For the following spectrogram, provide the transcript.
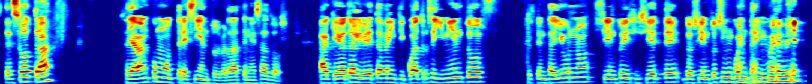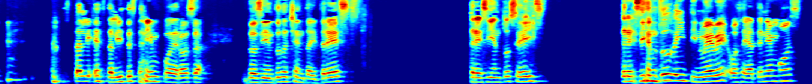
Esta es otra, o sea, ya van como 300, ¿verdad? En esas dos. Aquí hay otra libreta, 24 seguimientos, 71, 117, 259. Esta, esta lista está bien poderosa. 283, 306, 329, o sea, ya tenemos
